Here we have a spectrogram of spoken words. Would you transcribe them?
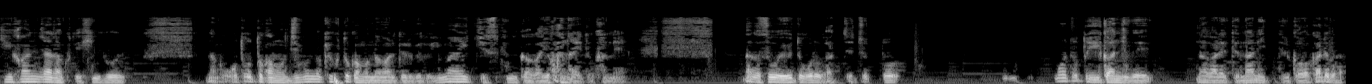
批判じゃなくて批評、なんか音とかも自分の曲とかも流れてるけど、いまいちスピーカーが良くないとかね、なんかそういうところがあって、ちょっと、もうちょっといい感じで流れて何言ってるか分かれば、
